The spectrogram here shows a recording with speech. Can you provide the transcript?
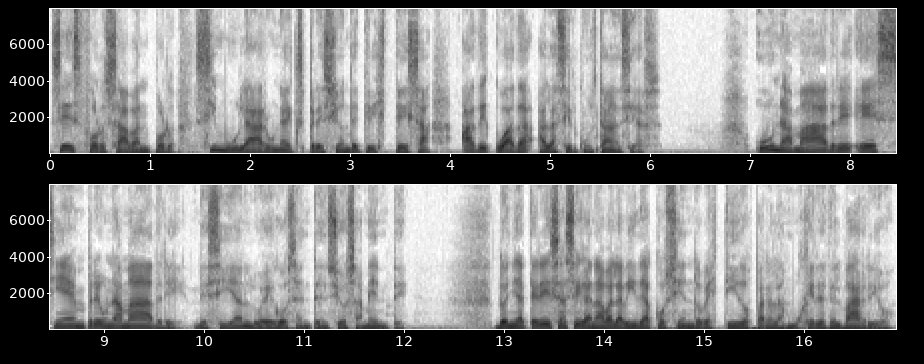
se esforzaban por simular una expresión de tristeza adecuada a las circunstancias. Una madre es siempre una madre, decían luego sentenciosamente. Doña Teresa se ganaba la vida cosiendo vestidos para las mujeres del barrio.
